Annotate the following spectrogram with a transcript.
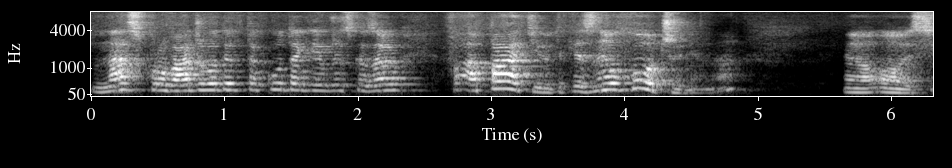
нас впроваджувати в таку, так я вже сказав, в апатію, таке знеохочення. Да? Е, Ось.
